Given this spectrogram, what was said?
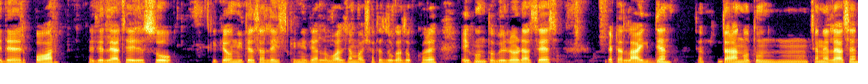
এদের পর এই যে ল্যাচ এই যে চোখ কেউ নিতে চাইলে স্ক্রিনে দেওয়া মোবাইল নাম্বারের সাথে যোগাযোগ করে এই পর্যন্ত ভিডিওটা শেষ। একটা লাইক দেন, যারা নতুন চ্যানেলে আছেন,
